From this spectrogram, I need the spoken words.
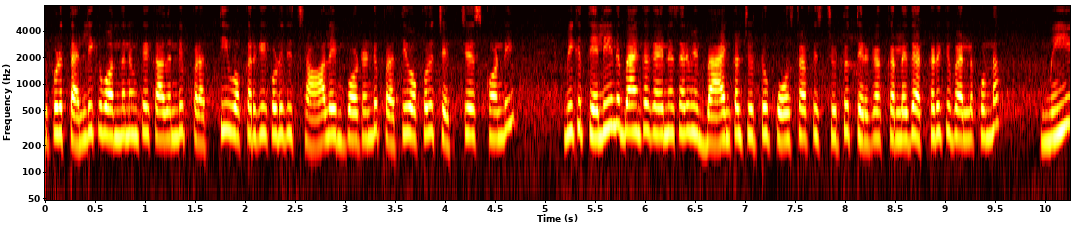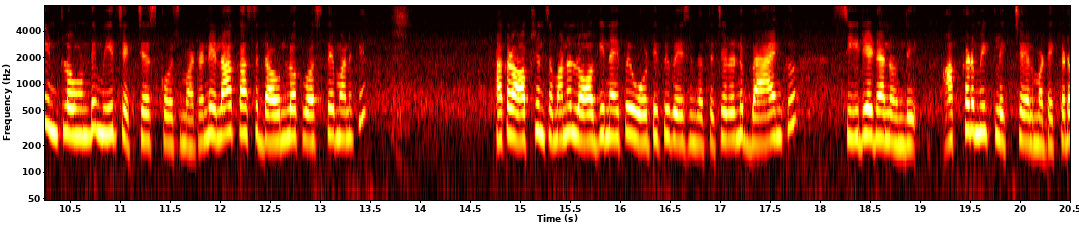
ఇప్పుడు తల్లికి వందనంకే కాదండి ప్రతి ఒక్కరికి కూడా ఇది చాలా ఇంపార్టెంట్. ప్రతి ఒక్కరు చెక్ చేసుకోండి. మీకు తెలియని బ్యాంకుకి అయినా సరే మీ బ్యాంకుల చుట్టూ పోస్ట్ ఆఫీస్ చుట్టూ తిరగక్కర్లేదు. ఎక్కడికి వెళ్ళకుండా మీ ఇంట్లో ఉండి మీరు చెక్ చేసుకోవచ్చు అనమాట అండి ఇలా కాస్త డౌన్లోకి వస్తే మనకి అక్కడ ఆప్షన్స్ మనం లాగిన్ అయిపోయి ఓటీపీ వేసిన తర్వాత చూడండి బ్యాంక్ సీడెడ్ అని ఉంది. అక్కడ మీకు క్లిక్ చేయాలన్నమాట. ఇక్కడ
